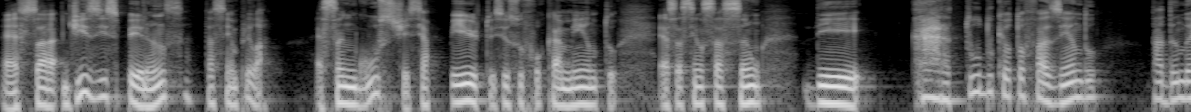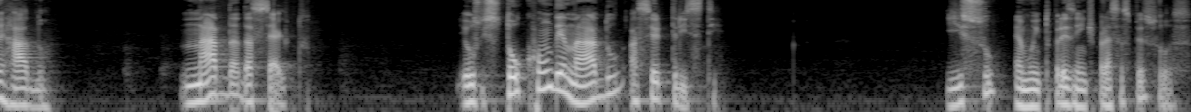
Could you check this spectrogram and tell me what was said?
Essa desesperança está sempre lá. Essa angústia, esse aperto, esse sufocamento, essa sensação de cara, tudo que eu tô fazendo tá dando errado. Nada dá certo. Eu estou condenado a ser triste. Isso é muito presente para essas pessoas.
